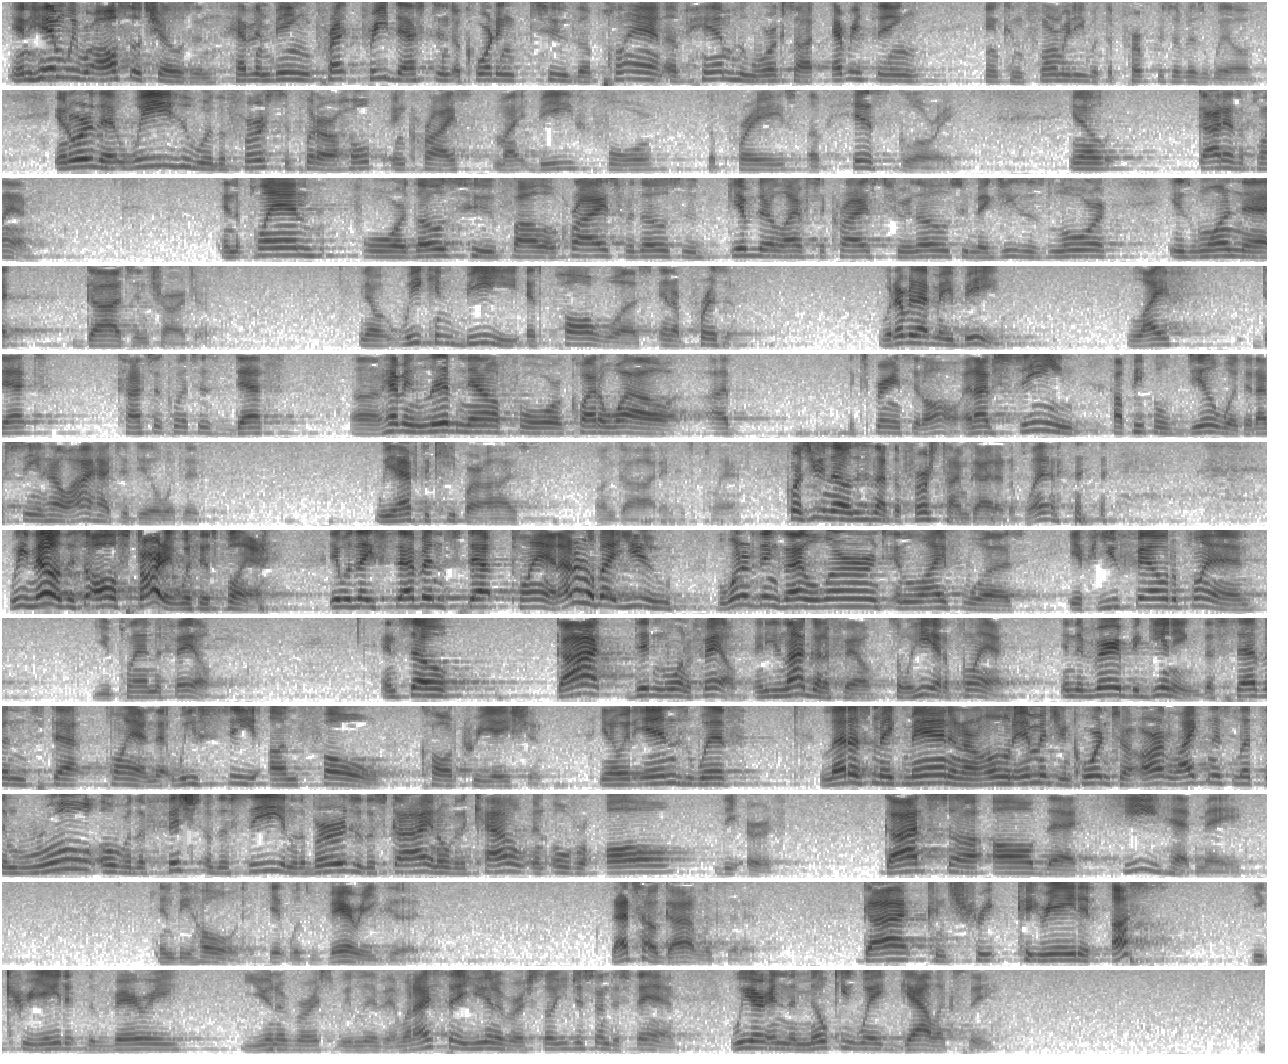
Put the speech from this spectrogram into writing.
In him we were also chosen, having been predestined according to the plan of him who works out everything in conformity with the purpose of his will, in order that we who were the first to put our hope in Christ might be for the praise of his glory. You know, God has a plan. And the plan for those who follow Christ, for those who give their lives to Christ, for those who make Jesus Lord, is one that God's in charge of. You know, we can be, as Paul was, in a prison, whatever that may be life, debt, consequences, death. Uh, having lived now for quite a while, I've experienced it all. And I've seen how people deal with it, I've seen how I had to deal with it. We have to keep our eyes on God and His plan. Of course, you know this is not the first time God had a plan. we know this all started with His plan. It was a seven step plan. I don't know about you, but one of the things I learned in life was if you fail to plan, you plan to fail. And so God didn't want to fail, and He's not going to fail, so He had a plan. In the very beginning, the seven step plan that we see unfold called creation. You know, it ends with let us make man in our own image according to our likeness. Let them rule over the fish of the sea and the birds of the sky and over the cattle and over all the earth. God saw all that he had made, and behold, it was very good. That's how God looks at it. God created us, He created the very universe we live in. When I say universe, so you just understand, we are in the Milky Way galaxy.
